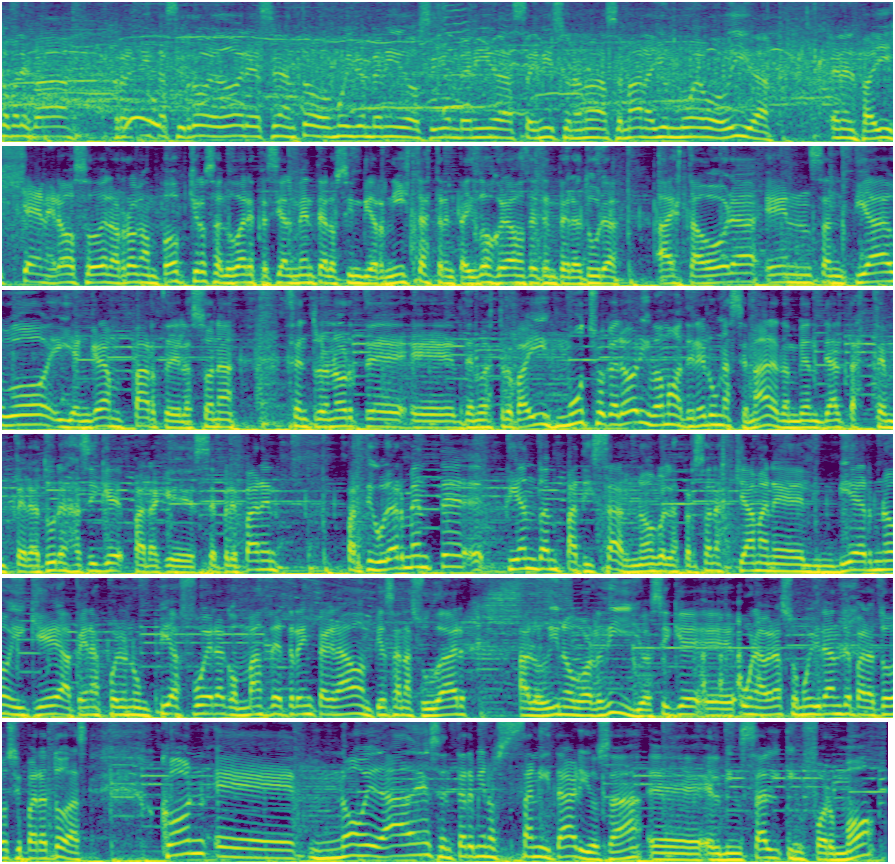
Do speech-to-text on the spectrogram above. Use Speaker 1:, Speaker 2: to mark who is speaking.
Speaker 1: ¿Cómo les va? Ratitas y roedores, sean todos muy bienvenidos y bienvenidas. Se inicia una nueva semana y un nuevo día en el país generoso de la rock and pop. Quiero saludar especialmente a los inviernistas, 32 grados de temperatura a esta hora en Santiago y en gran parte de la zona centro-norte eh, de nuestro país. Mucho calor y vamos a tener una semana también de altas temperaturas, así que para que se preparen, particularmente eh, tiendo a empatizar ¿no? con las personas que aman el invierno y que apenas ponen un pie afuera con más de 30 grados empiezan a sudar a lo Dino Gordillo. Así que eh, un abrazo muy grande para todos y para todas. Con eh, novedades en términos sanitarios, ¿ah? Eh, el MinSal informó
